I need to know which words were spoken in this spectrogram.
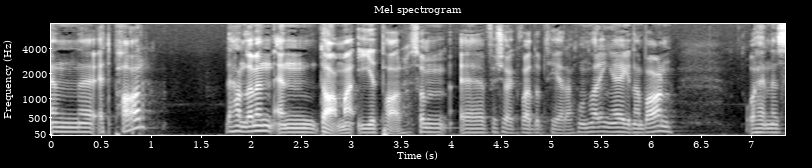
en, et par. Det handler om en, en dame i et par som eh, forsøker å adoptere. Hun har ingen egne barn. Og hennes,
